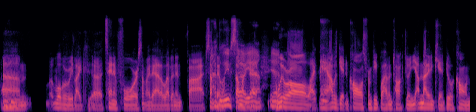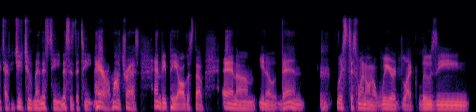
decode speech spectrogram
Mhm. Um, what were we like uh, 10 and 4 or something like that 11 and 5 something I believe like, something so. like yeah. that Yeah. and we were all like man i was getting calls from people i haven't talked to and i'm not even kidding people calling me text me g2 man this team this is the team harold montrez mvp all this stuff and um you know then we just went on a weird like losing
